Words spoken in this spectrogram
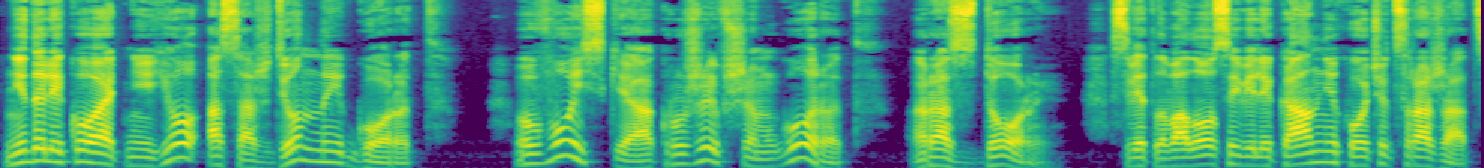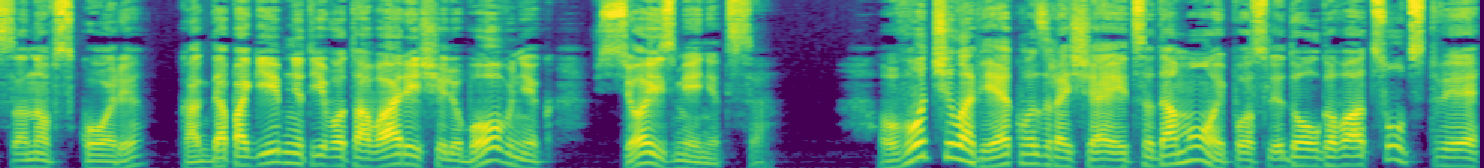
Недалеко от нее осажденный город. В войске, окружившем город, раздоры. Светловолосый великан не хочет сражаться, но вскоре, когда погибнет его товарищ и любовник, все изменится. Вот человек возвращается домой после долгого отсутствия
